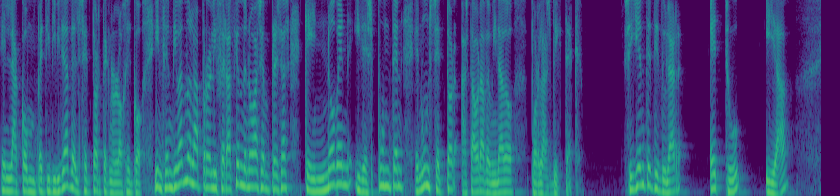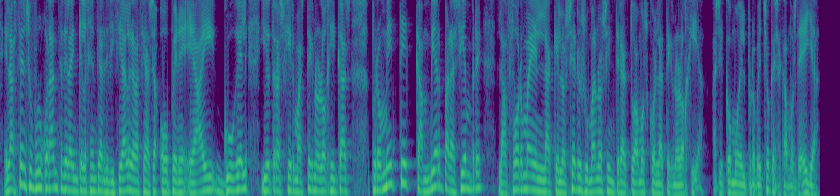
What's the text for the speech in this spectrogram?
en la competitividad del sector tecnológico, incentivando la proliferación de nuevas empresas que innoven y despunten en un sector hasta ahora dominado por las Big Tech. Siguiente titular, E2, IA, el ascenso fulgurante de la inteligencia artificial gracias a OpenAI, Google y otras firmas tecnológicas promete cambiar para siempre la forma en la que los seres humanos interactuamos con la tecnología, así como el provecho que sacamos de ella.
